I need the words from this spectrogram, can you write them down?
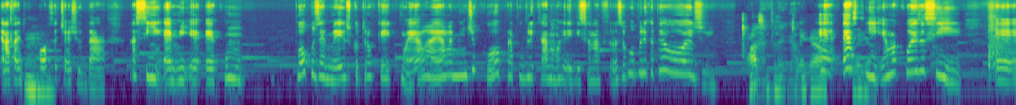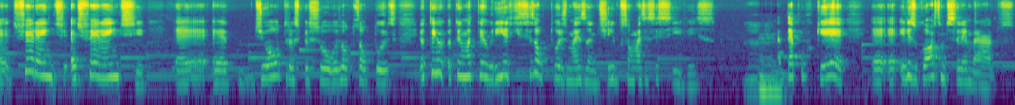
Ela está disposta uhum. a te ajudar. Assim, é, é, é com poucos e-mails que eu troquei com ela, ela me indicou para publicar numa revista na França. Eu publico até hoje. Nossa, que legal. legal. É, é assim, legal. é uma coisa assim, é diferente, é diferente é, é, de outras pessoas, outros autores. Eu tenho, eu tenho uma teoria que esses autores mais antigos são mais acessíveis. Hum. Até porque é, é, eles gostam de ser lembrados.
